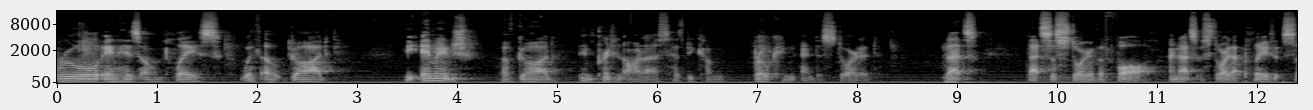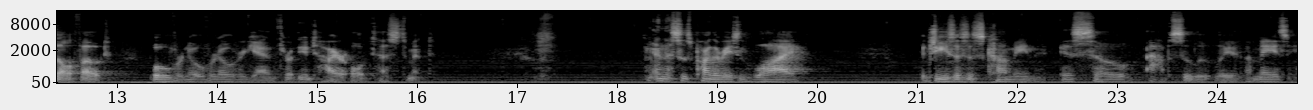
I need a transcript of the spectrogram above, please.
rule in his own place without God, the image of God imprinted on us has become broken and distorted. That's, that's the story of the fall, and that's a story that plays itself out over and over and over again throughout the entire Old Testament. And this is part of the reason why Jesus' coming is so absolutely amazing.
